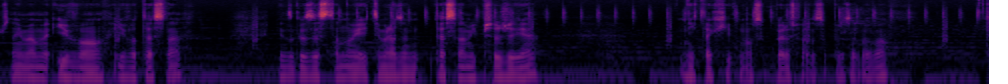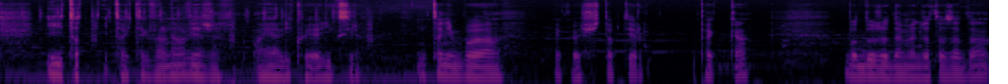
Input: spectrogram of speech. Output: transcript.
Przynajmniej mamy Iwo, Iwo Tesla. Więc go zestanuję i tym razem Tesla mi przeżyje. I tak hitnął, super, super zabawa. I to, I to i tak walnęło wieżę. A ja likuję eliksir. To nie była jakoś top tier pekka, bo dużo damage'a to zada.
